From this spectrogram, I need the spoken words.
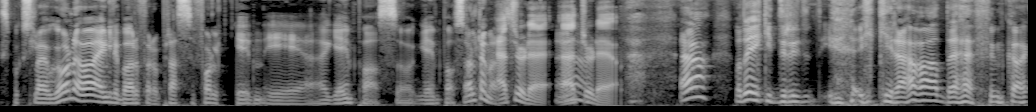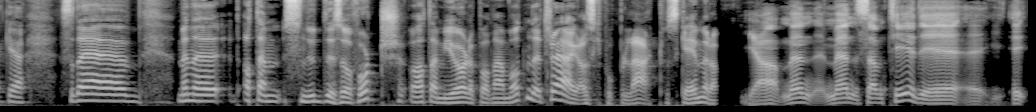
Xbox Live Gold. Det var egentlig bare for å presse folk inn i eh, GamePass og GamePass Ultimate. Jeg tror det. Jeg ja. tror det, ja. Ja, og det gikk i ræva, det funka ikke. Så det Men eh, at de snudde så fort, og at de gjør det på denne måten, det tror jeg er ganske populært hos gamere. Ja, men, men samtidig eh,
